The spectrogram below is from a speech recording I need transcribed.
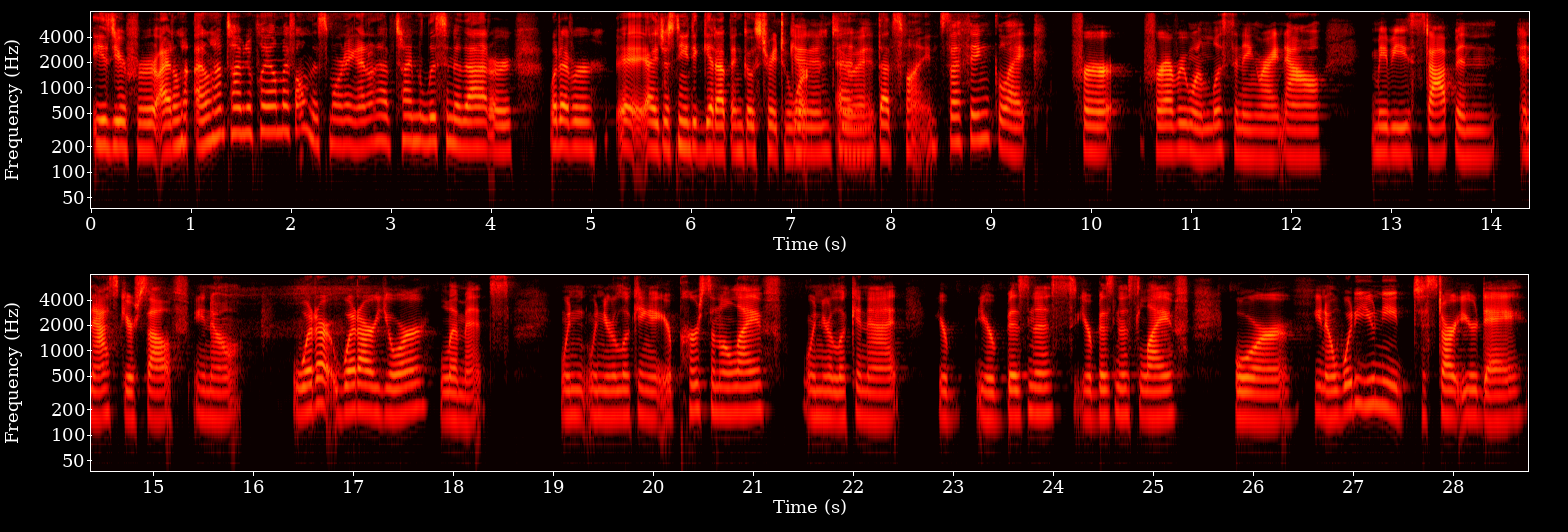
easier for I don't I don't have time to play on my phone this morning. I don't have time to listen to that or whatever. I just need to get up and go straight to Get work, into and it. that's fine. So I think like for for everyone listening right now, maybe stop and and ask yourself, you know, what are what are your limits when when you're looking at your personal life, when you're looking at your your business, your business life, or you know, what do you need to start your day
